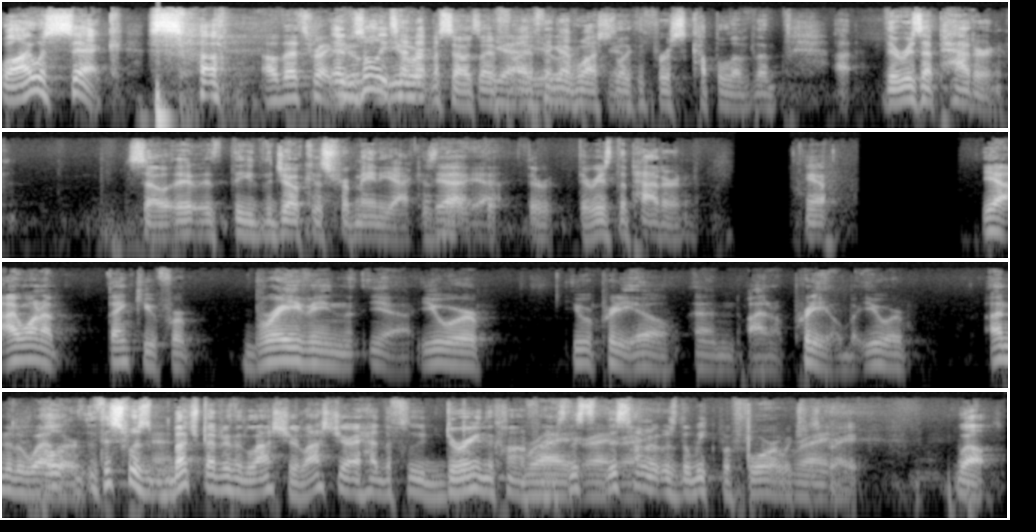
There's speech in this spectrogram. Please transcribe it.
Well, I was sick, so. Oh, that's right. It was only 10 were, episodes. Yeah, i think I've watched yeah. like the first couple of them. Uh, there is a pattern. So was, the, the joke is from Maniac. Is yeah, that, yeah. there, there is the pattern. Yeah. Yeah, I want to thank you for braving. Yeah, you were, you were pretty ill, and I don't know, pretty ill, but you were under the weather. Oh, this was and, much better than last year. Last year I had the flu during the conference. Right, this, right, this right. time it was the week before, which was great. Well,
